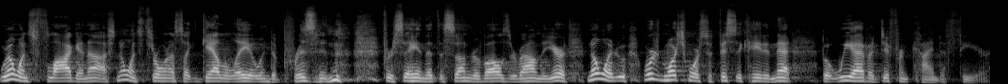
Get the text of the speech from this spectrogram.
No one's flogging us. No one's throwing us like Galileo into prison for saying that the sun revolves around the earth. No one, we're much more sophisticated than that, but we have a different kind of fear.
